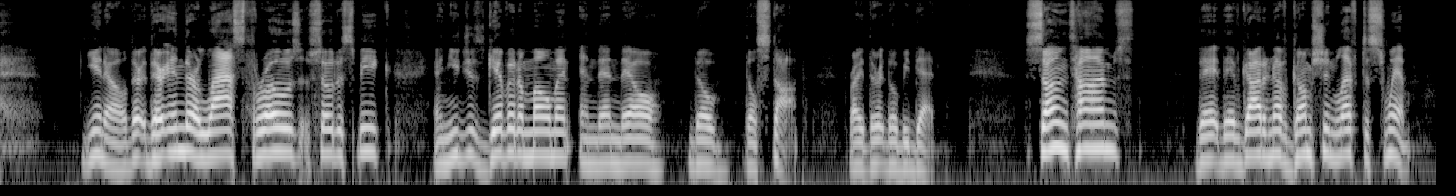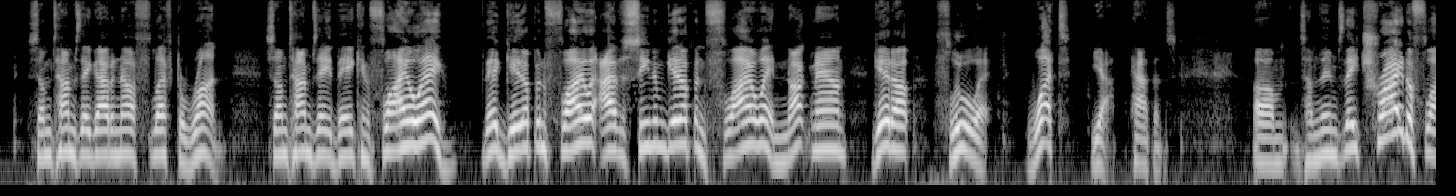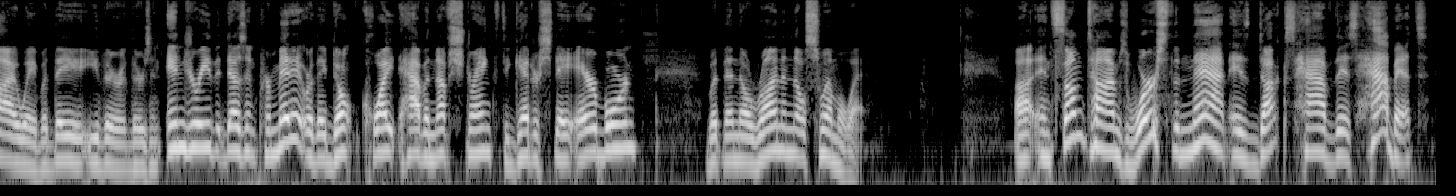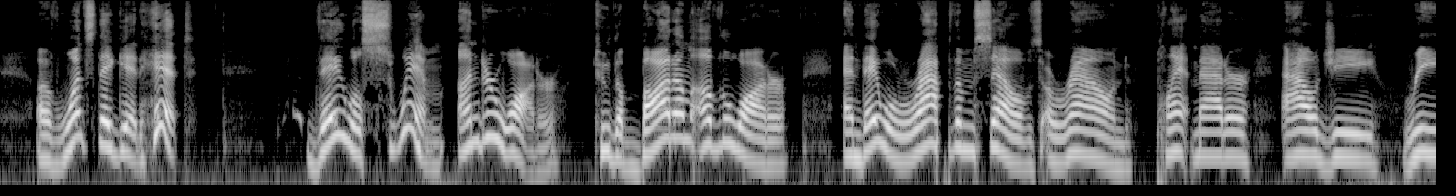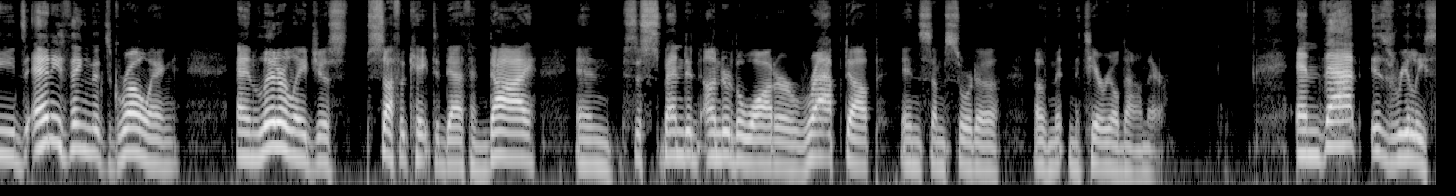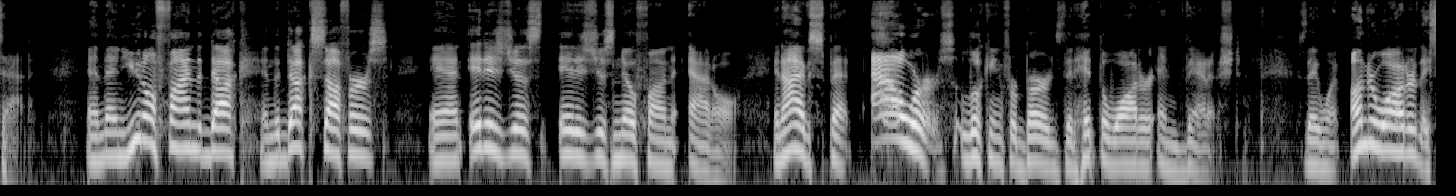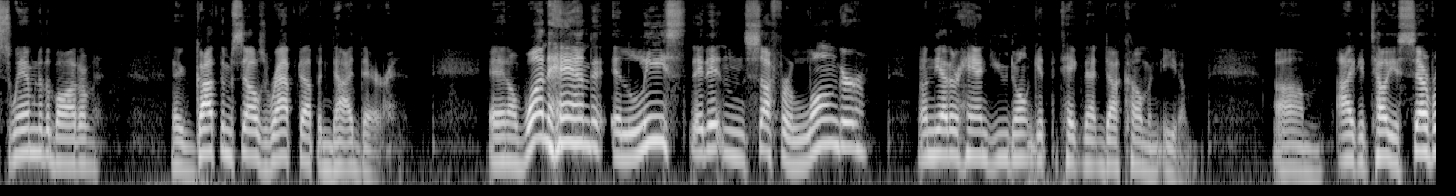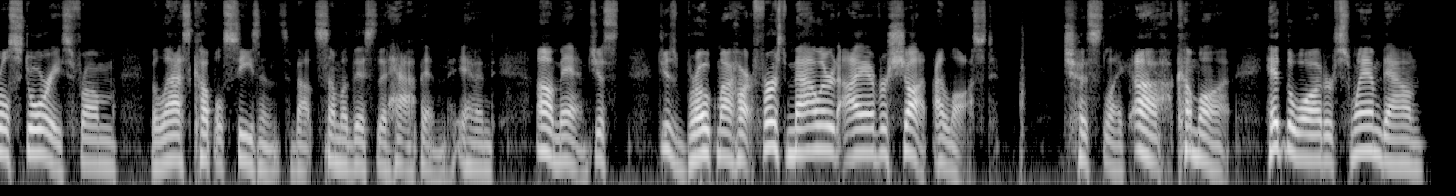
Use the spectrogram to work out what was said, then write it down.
you know, they're they're in their last throes, so to speak, and you just give it a moment and then they'll they'll they'll stop. Right? they they'll be dead. Sometimes they they've got enough gumption left to swim. Sometimes they got enough left to run. Sometimes they, they can fly away. They get up and fly away. I've seen them get up and fly away, knock down, get up, flew away. What? Yeah, happens. Um, sometimes they try to fly away, but they either there's an injury that doesn't permit it, or they don't quite have enough strength to get or stay airborne. But then they'll run and they'll swim away. Uh, and sometimes worse than that is ducks have this habit of once they get hit, they will swim underwater to the bottom of the water and they will wrap themselves around plant matter algae, reeds, anything that's growing, and literally just suffocate to death and die and suspended under the water, wrapped up in some sort of, of material down there. And that is really sad. And then you don't find the duck, and the duck suffers, and it is just it is just no fun at all. And I have spent hours looking for birds that hit the water and vanished. They went underwater, they swam to the bottom, they got themselves wrapped up and died there. And on one hand, at least they didn't suffer longer. On the other hand, you don't get to take that duck home and eat them. Um, I could tell you several stories from the last couple seasons about some of this that happened, and oh man, just just broke my heart. First mallard I ever shot, I lost. Just like, oh, come on hit the water, swam down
